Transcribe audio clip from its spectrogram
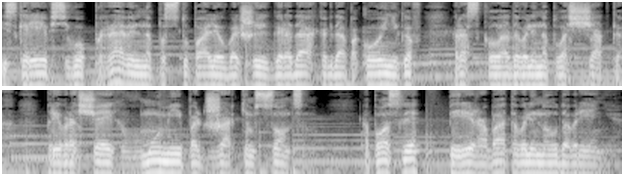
И, скорее всего, правильно поступали в больших городах, когда покойников раскладывали на площадках, превращая их в мумии под жарким солнцем, а после перерабатывали на удобрения.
